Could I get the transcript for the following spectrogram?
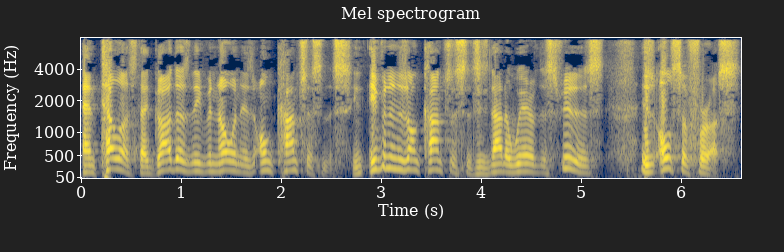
and tell us that God doesn't even know in his own consciousness, even in his own consciousness, he's not aware of the spheres, is also for us.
